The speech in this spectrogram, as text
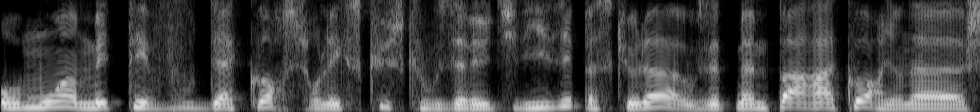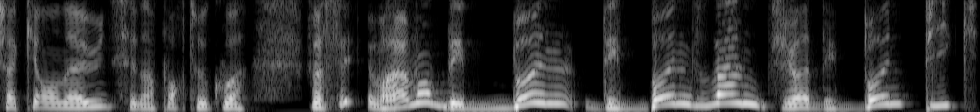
au moins mettez-vous d'accord sur l'excuse que vous avez utilisée parce que là vous êtes même pas raccord il y en a chacun en a une c'est n'importe quoi enfin, c'est vraiment des bonnes des bonnes vannes tu vois des bonnes piques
